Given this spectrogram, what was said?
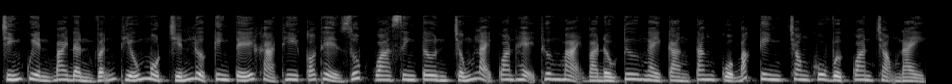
chính quyền Biden vẫn thiếu một chiến lược kinh tế khả thi có thể giúp Washington chống lại quan hệ thương mại và đầu tư ngày càng tăng của Bắc Kinh trong khu vực quan trọng này.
